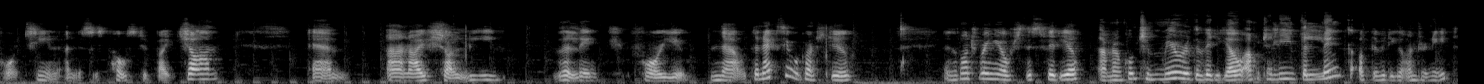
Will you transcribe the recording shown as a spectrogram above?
14. And this is posted by John. Um, and I shall leave the link for you. Now, the next thing we're going to do is I'm going to bring you over to this video and I'm going to mirror the video. I'm going to leave the link of the video underneath.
